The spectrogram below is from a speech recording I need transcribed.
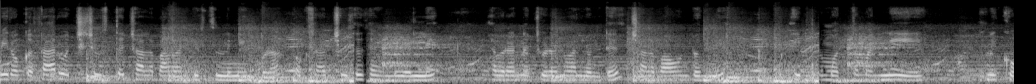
మీరు ఒకసారి వచ్చి చూస్తే చాలా బాగా అనిపిస్తుంది మీకు కూడా. ఒకసారి చూసేసేయండి వెళ్ళి. ఎవరైనా చూడని వాళ్ళు ఉంటే చాలా బాగుంటుంది. ఇప్పుడు మొత్తం అన్నీ మీకు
